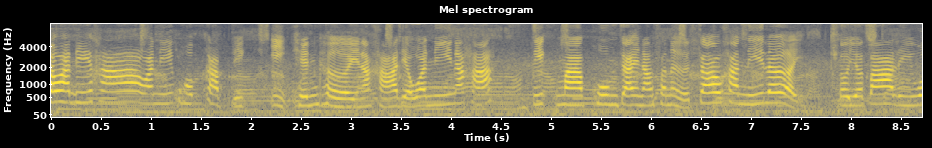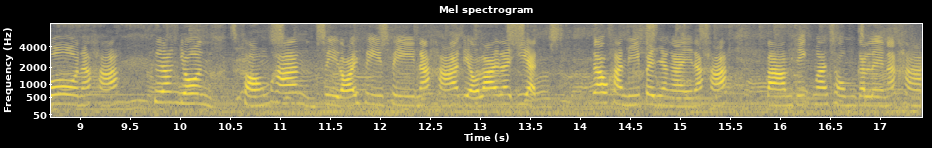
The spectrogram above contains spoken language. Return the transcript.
สวัสดีค่ะ วันนี้พบกับติ๊กอีกเช่นเคยนะคะ เดี๋ยววันนี้นะคะ ติ๊กมาภูมิใจนำเสนอเจ้าคันนี้เลย Toyota r e v o นะคะ เครื่องยนต์ 2,400 ซีซีนะคะ เดี๋ยวรายละเอียดเจ้าคันนี้เป็นยังไงนะคะ ตามติ๊กมาชมกันเลยนะคะ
